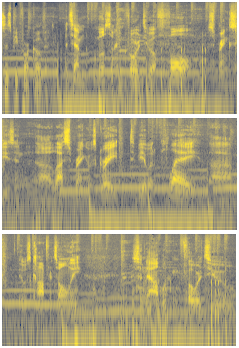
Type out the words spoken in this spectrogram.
since before COVID. I'm most looking forward to a full spring season. Uh, last spring it was great to be able to play. Um, it was conference only. So now I'm looking forward to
